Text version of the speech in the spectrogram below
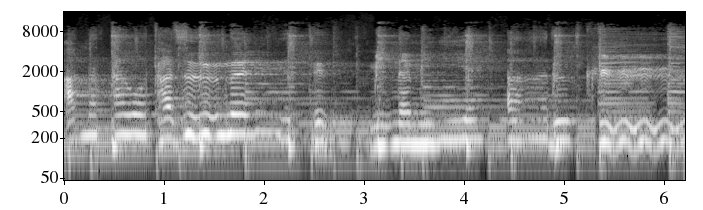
あなたを訪ねて南へ歩く。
